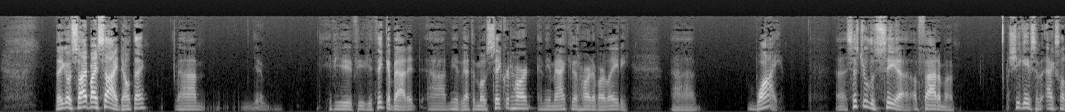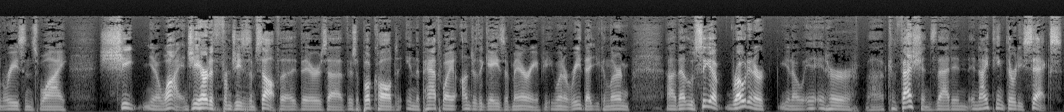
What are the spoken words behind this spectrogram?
they go side by side, don't they? Um, you know, if you if you, think about it, um, you've got the most Sacred Heart and the Immaculate Heart of Our Lady. Uh, why? Uh, Sister Lucia of Fatima, she gave some excellent reasons why she, you know, why, and she heard it from Jesus himself. Uh, there's uh, there's a book called "In the Pathway Under the Gaze of Mary." If you want to read that, you can learn uh, that Lucia wrote in her, you know, in, in her uh, confessions that in, in 1936,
